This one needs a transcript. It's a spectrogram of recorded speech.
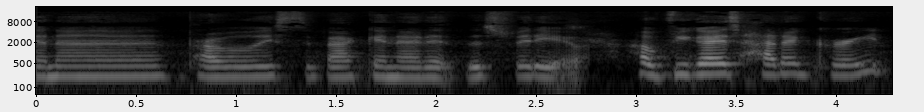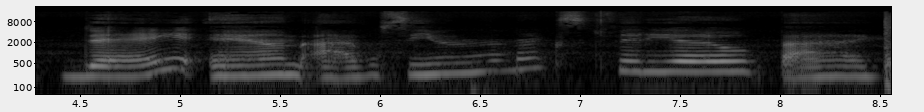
gonna probably sit back and edit this video. Hope you guys had a great day, and I will see you in the next video. Bye.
